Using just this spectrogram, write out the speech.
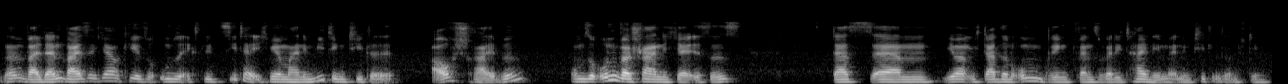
Ne, weil dann weiß ich ja, okay, so umso expliziter ich mir meine Meeting-Titel aufschreibe, umso unwahrscheinlicher ist es, dass ähm, jemand mich da drin umbringt, wenn sogar die Teilnehmer in dem Titel drin stehen.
